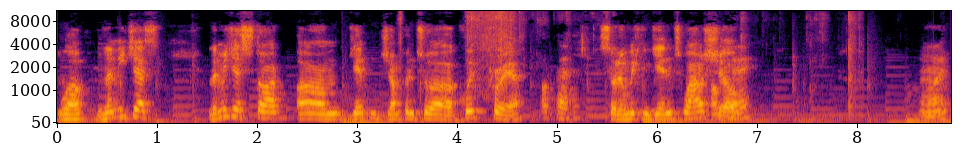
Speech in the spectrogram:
Well, let me just let me just start um getting jump into a, a quick prayer Okay. so then we can get into our show. Okay. All right.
